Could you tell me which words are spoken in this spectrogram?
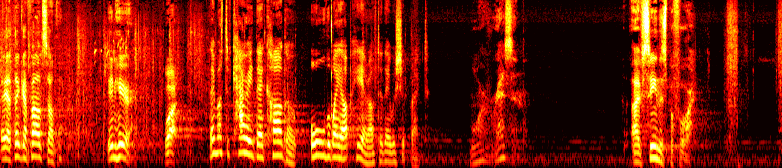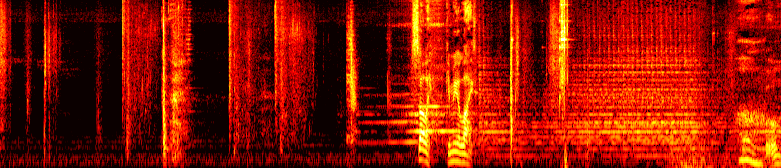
Hey, I think I found something. In here. What? They must have carried their cargo all the way up here after they were shipwrecked. More resin. I've seen this before. Sully, give me a light. Oh. Ooh.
